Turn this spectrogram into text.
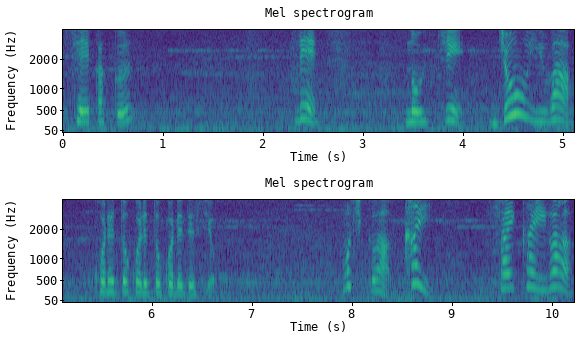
性格でのうち上位はこれとこれとこれですよ。もしくは下位最下位は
